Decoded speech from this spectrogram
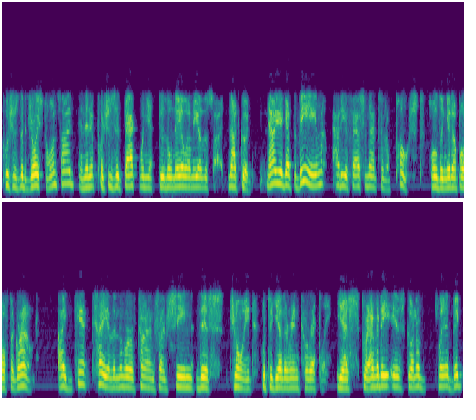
pushes the joist to one side and then it pushes it back when you do the nail on the other side. Not good. Now you got the beam. How do you fasten that to the post, holding it up off the ground? I can't tell you the number of times I've seen this joint put together incorrectly. Yes, gravity is going to play a big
